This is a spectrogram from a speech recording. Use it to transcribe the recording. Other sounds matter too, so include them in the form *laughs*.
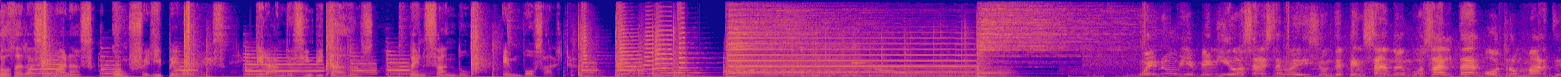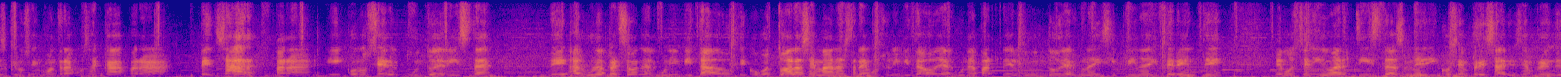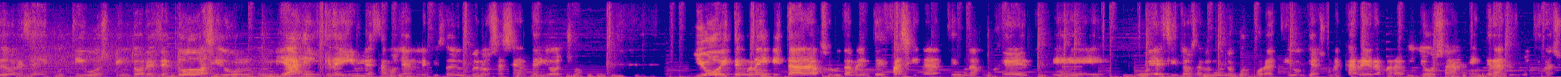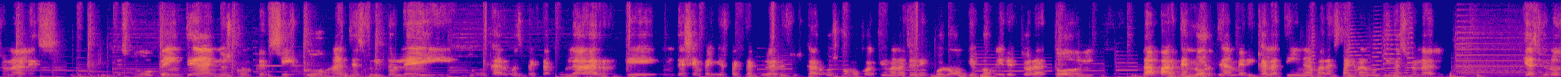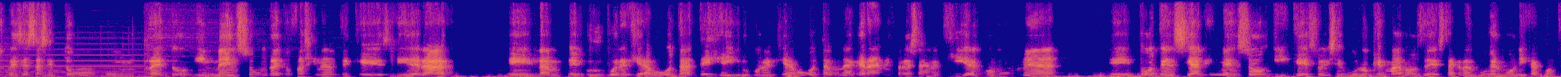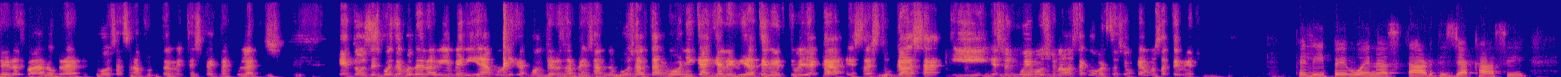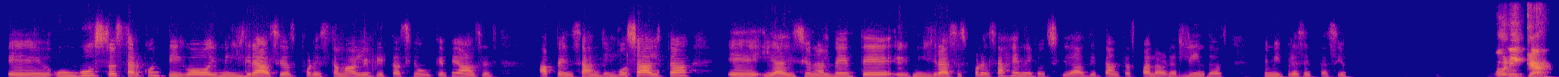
Todas las semanas con Felipe Gómez. Grandes invitados, pensando en voz alta. Bueno, bienvenidos a esta nueva edición de Pensando en Voz Alta, otro martes que nos encontramos acá para pensar, para eh, conocer el punto de vista de alguna persona, algún invitado, que como todas las semanas traemos un invitado de alguna parte del mundo, de alguna disciplina diferente, Hemos tenido artistas, médicos, empresarios, emprendedores, ejecutivos, pintores, de todo. Ha sido un, un, viaje increíble. Estamos ya en el episodio número 68. Y hoy tengo una invitada absolutamente fascinante, una mujer eh, muy exitosa en el mundo corporativo que ha hecho una carrera maravillosa en grandes multinacionales. Estuvo 20 años con PepsiCo, antes Frito Lay, cargo espectacular, eh, un desempeño espectacular en sus cargos como country manager en Colombia, como directora de toda la parte norte de América Latina para esta gran multinacional y hace unos meses aceptó un reto inmenso, un reto fascinante que es liderar eh, el Grupo Energía de Bogotá, TGI Grupo Energía de Bogotá, una gran empresa de energía con un eh, potencial inmenso y que estoy seguro que en manos de esta gran mujer Mónica Contreras va a lograr cosas absolutamente espectaculares. Entonces, pues démosle la bienvenida a Mónica Contreras a Pensando en Voz Alta. Mónica, qué alegría tenerte hoy acá. Esta es tu casa y estoy muy emocionado de esta conversación que vamos a tener. Felipe, buenas tardes ya casi. Eh, un gusto estar contigo y mil gracias por esta amable invitación que me haces a Pensando en Voz Alta eh, y adicionalmente eh, mil gracias por esa generosidad de tantas palabras lindas en mi presentación. Mónica,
